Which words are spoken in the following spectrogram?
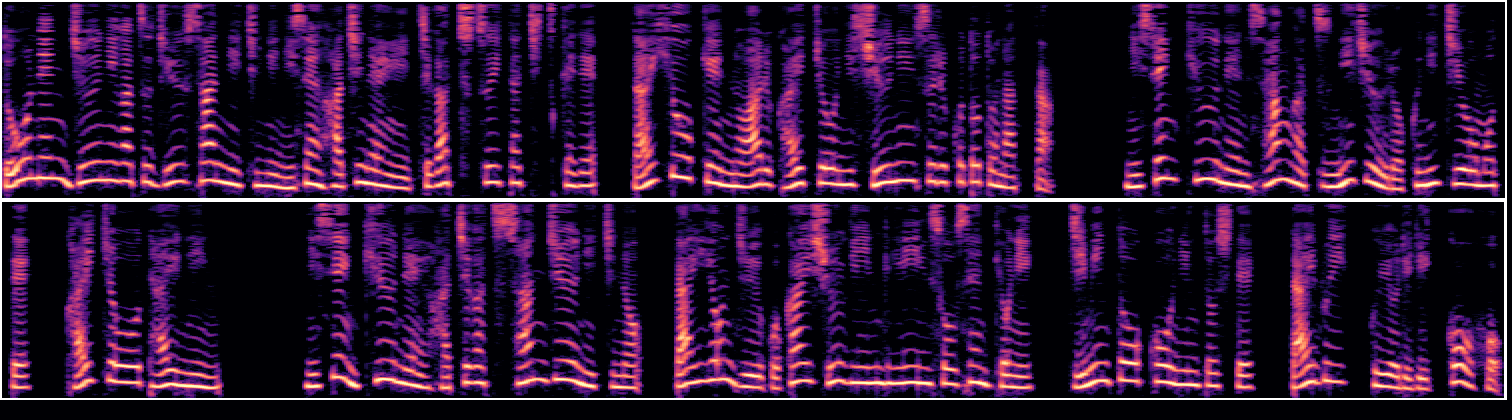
同年12月13日に2008年1月1日付で代表権のある会長に就任することとなった。2009年3月26日をもって会長を退任。2009年8月30日の第45回衆議院議員総選挙に自民党公認としてダイブイックより立候補。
